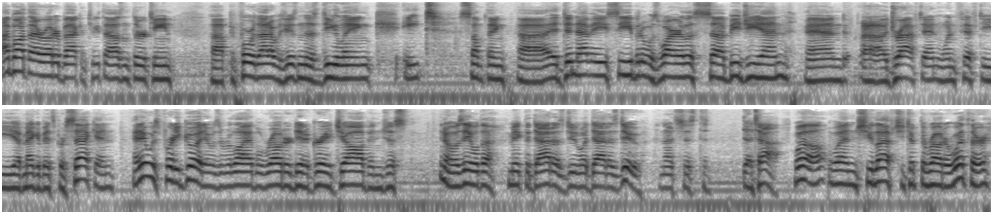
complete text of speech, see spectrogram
I bought that router back in 2013. Uh, before that, I was using this D-Link 8 something. Uh, it didn't have AC, but it was wireless uh, BGN and uh, draft N 150 uh, megabits per second. And it was pretty good. It was a reliable router, did a great job, and just, you know, was able to make the datas do what datas do. And that's just data. Well, when she left, she took the router with her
